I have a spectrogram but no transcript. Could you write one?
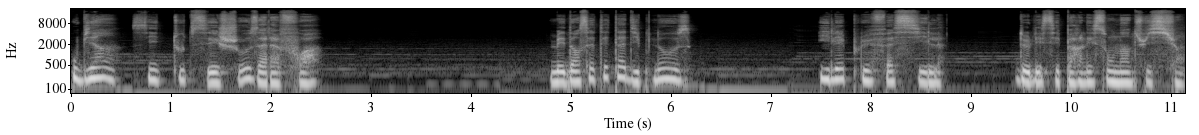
ou bien si toutes ces choses à la fois. Mais dans cet état d'hypnose, il est plus facile de laisser parler son intuition.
